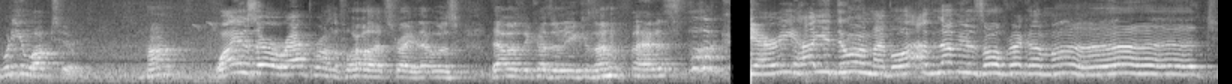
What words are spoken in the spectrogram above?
What are you up to? Huh? Why is there a wrapper on the floor? Oh, that's right. That was that was because of me, because I'm fat as fuck. Jerry, how you doing, my boy? I love you so freaking much.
